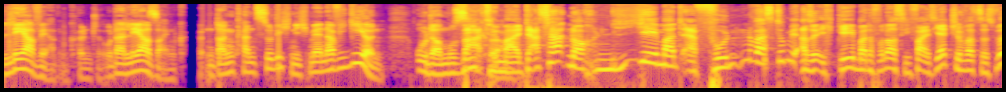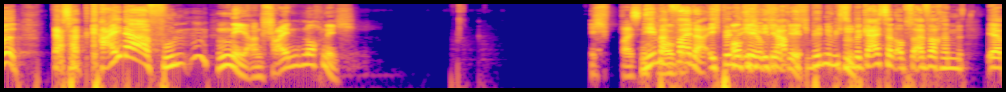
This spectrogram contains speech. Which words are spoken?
leer werden könnte oder leer sein könnte. Und dann kannst du dich nicht mehr navigieren oder Musik Warte hören. mal, das hat noch nie jemand erfunden, was du mir. Also ich gehe mal davon aus, ich weiß jetzt schon, was das wird. Das hat keiner erfunden? Nee, anscheinend noch nicht. Ich weiß nicht. Nee, mach weiter. Ich bin, okay, ich, okay, ich, hab, okay. ich bin nämlich so hm. begeistert, ob es einfach ein. Ja,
